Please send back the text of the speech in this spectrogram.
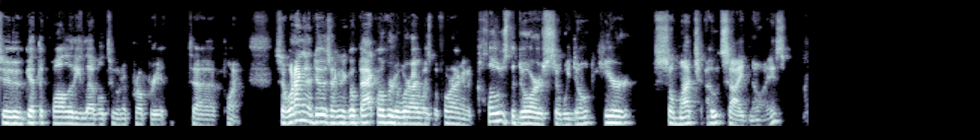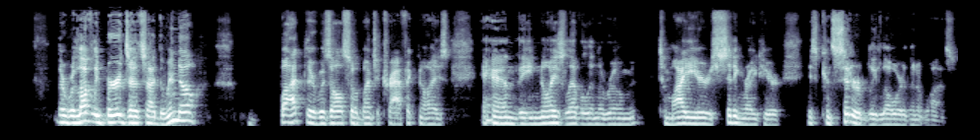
to get the quality level to an appropriate uh, point. So what I'm going to do is I'm going to go back over to where I was before. I'm going to close the doors so we don't hear so much outside noise. There were lovely birds outside the window, but there was also a bunch of traffic noise and the noise level in the room to my ears sitting right here is considerably lower than it was.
